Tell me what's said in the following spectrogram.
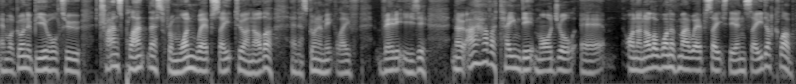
and we're going to be able to transplant this from one website to another, and it's going to make life very easy. Now, I have a time date module. Uh, on another one of my websites, the Insider Club,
